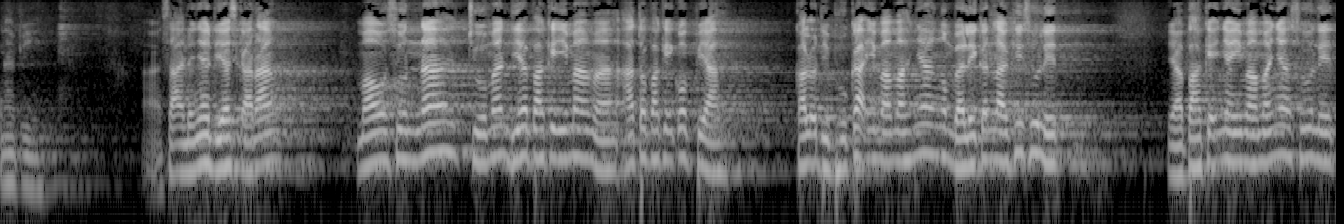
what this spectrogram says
Nabi. Nah, seandainya dia sekarang mau sunnah cuman dia pakai imamah atau pakai kopiah. Kalau dibuka imamahnya ngembalikan lagi sulit. Ya pakainya imamanya sulit.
